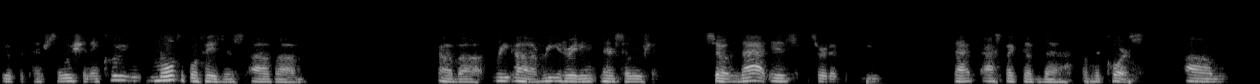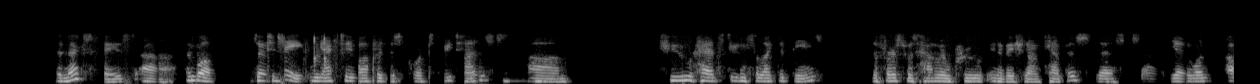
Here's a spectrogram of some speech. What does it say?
through a potential solution, including multiple phases of um, of uh, re, uh, reiterating their solution. So that is sort of that aspect of the of the course. Um, the next phase, uh, and well, so today we actually offered this course three times. Um, two had student selected themes. The first was how to improve innovation on campus. The, uh, the other one, uh,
